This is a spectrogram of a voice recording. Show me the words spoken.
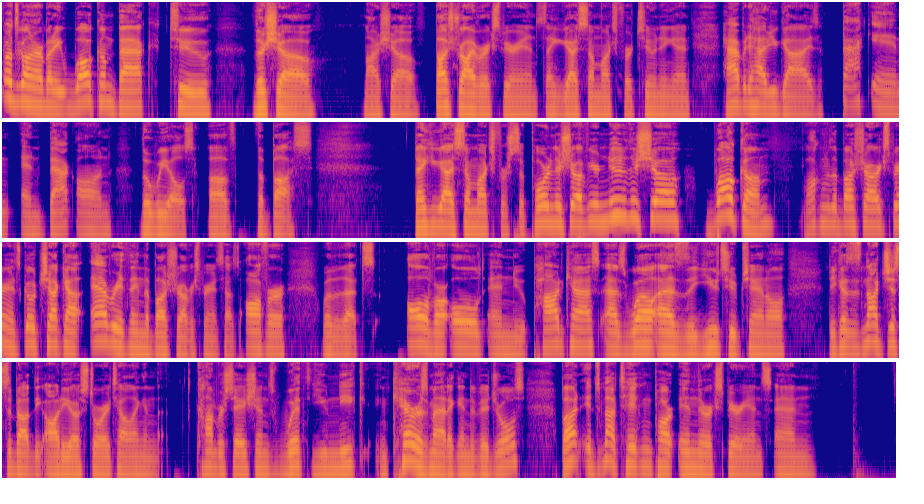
What's going on, everybody? Welcome back to the show, my show, Bus Driver Experience. Thank you guys so much for tuning in. Happy to have you guys back in and back on the wheels of the bus. Thank you guys so much for supporting the show. If you're new to the show, welcome. Welcome to the Bus Driver Experience. Go check out everything the Bus Driver Experience has to offer, whether that's all of our old and new podcasts, as well as the YouTube channel, because it's not just about the audio storytelling and conversations with unique and charismatic individuals, but it's about taking part in their experience and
